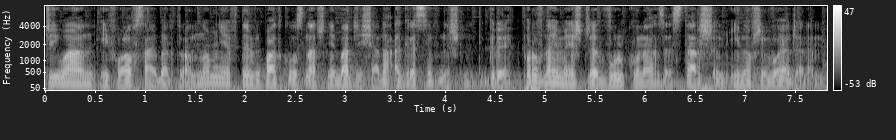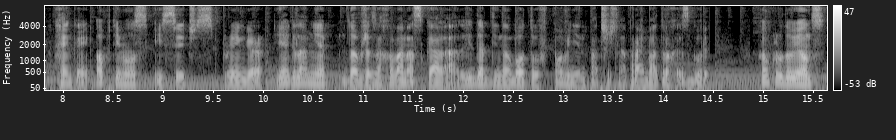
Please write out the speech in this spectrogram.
G1 i Fall of Cybertron, no mnie w tym wypadku znacznie bardziej siada agresywny sznyt gry. Porównajmy jeszcze Vulcuna ze starszym i nowszym Voyagerem. Henkei Optimus i Siege Springer. Jak dla mnie dobrze zachowana skala, lider dinobotów powinien patrzeć na Prima trochę z góry. Konkludując,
